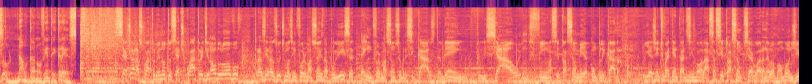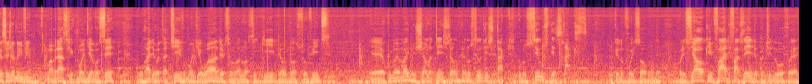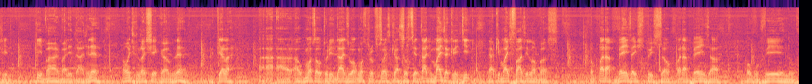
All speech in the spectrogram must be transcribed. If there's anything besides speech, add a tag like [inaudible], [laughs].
Jornal da 93. 7 horas 4 minutos, 7 4. Edinaldo Lobo trazendo as últimas informações da polícia. Tem informação sobre esse caso também, policial, enfim, uma situação meio complicada. E a gente vai tentar desenrolar essa situação para você agora, né, Lobão? Bom dia, seja bem-vindo. Um abraço, Kiko. Bom dia a você, o Rádio Rotativo, bom dia o Anderson, a nossa equipe, aos nossos ouvintes. É, o que mais me chama a atenção é no seu destaque, nos seus destaques, porque não foi só um, né? Policial que invade fazenda continua foragido. Que barbaridade, né? Aonde que nós chegamos, né? Aquela. A, a, algumas autoridades ou algumas profissões que a sociedade mais acredita é a que mais fazem lambança. Então, parabéns à instituição, parabéns a, ao governo,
